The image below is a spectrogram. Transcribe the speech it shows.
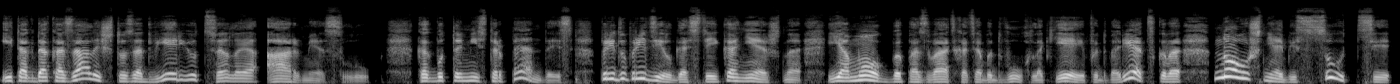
и тогда казалось, что за дверью целая армия слуг. Как будто мистер Пендейс предупредил гостей, конечно, я мог бы позвать хотя бы двух лакеев и дворецкого, но уж не обессудьте,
